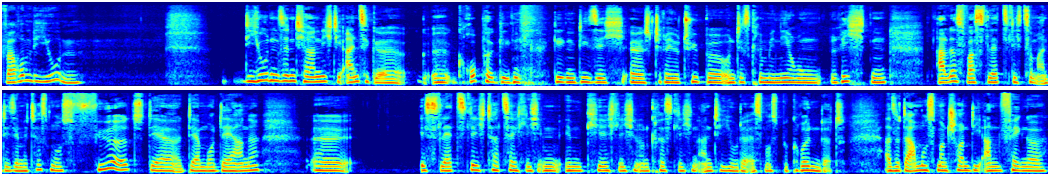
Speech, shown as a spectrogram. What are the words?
warum die Juden? die Juden sind ja nicht die einzige äh, Gruppe, gegen, gegen die sich äh, Stereotype und Diskriminierung richten. Alles, was letztlich zum Antisemitismus führt, der, der Moderne, äh, ist letztlich tatsächlich im, im kirchlichen und christlichen Antijudaismus begründet. Also da muss man schon die Anfänge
